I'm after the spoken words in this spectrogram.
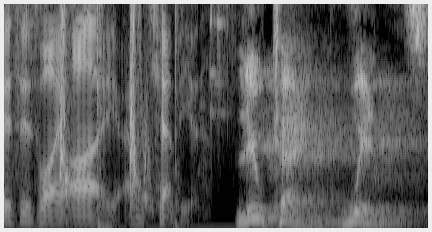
This is why I am champion. Liu Kang wins.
